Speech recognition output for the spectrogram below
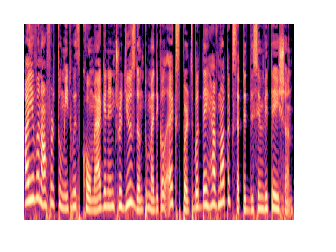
I even offered to meet with Comag and introduce them to medical experts, but they have not accepted this invitation.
